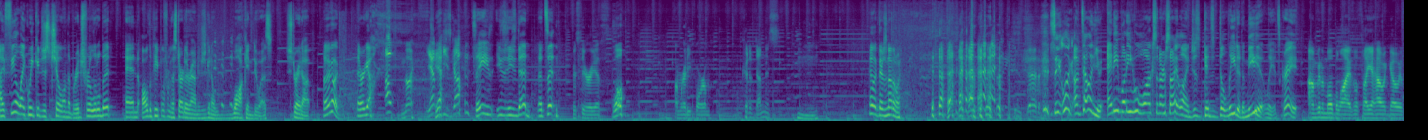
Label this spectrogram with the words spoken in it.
Ta-da. I feel like we could just chill on the bridge for a little bit, and all the people from the start of the round are just gonna walk into us, straight up. Look, look, there we go. oh, Nice. yep, Yeah. he's gone. See, he's, he's, he's dead. That's it. Mysterious. Whoa. I'm ready for him. Could have done this. Hmm. Hey, look, there's another one. See, look, I'm telling you, anybody who walks in our sightline just gets deleted immediately. It's great. I'm gonna mobilize. I'll tell you how it goes.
